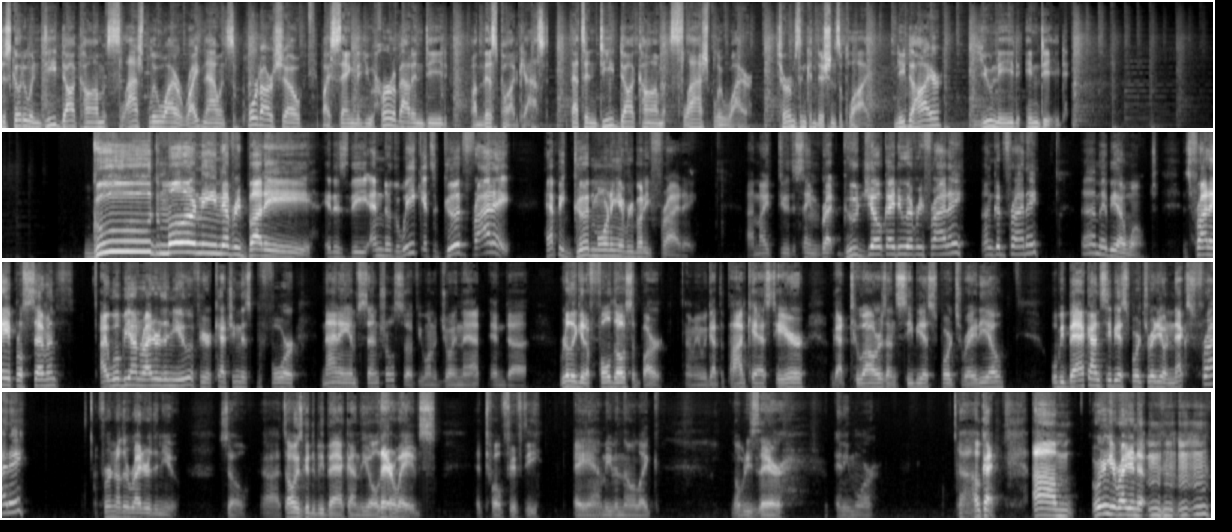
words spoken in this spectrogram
Just go to Indeed.com slash BlueWire right now and support our show by saying that you heard about Indeed on this podcast. That's Indeed.com slash BlueWire. Terms and conditions apply. Need to hire? You need Indeed. Good morning, everybody. It is the end of the week. It's a good Friday. Happy good morning, everybody, Friday. I might do the same Brett Good joke I do every Friday on Good Friday. Uh, maybe I won't. It's Friday, April 7th. I will be on Writer Than You if you're catching this before 9 a.m. Central. So if you want to join that and uh, really get a full dose of Bart. I mean, we got the podcast here. We got two hours on CBS Sports Radio. We'll be back on CBS Sports Radio next Friday for another Writer Than You. So uh, it's always good to be back on the old airwaves at 12:50 a.m. Even though like nobody's there anymore. Uh, okay, um, we're gonna get right into mm-hmm, mm-mm.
